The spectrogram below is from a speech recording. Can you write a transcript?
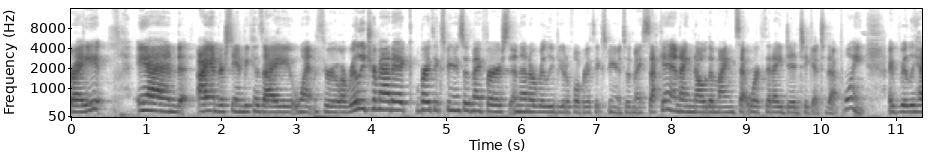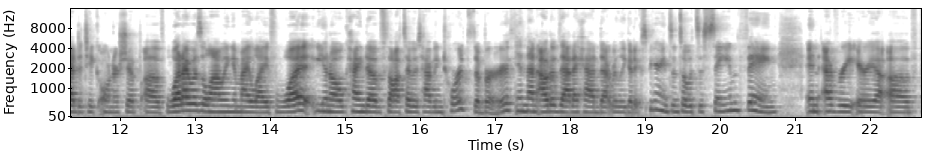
right? And I understand because I went through a really traumatic birth experience with my first and then a really beautiful birth experience with my second. And I know the mindset work that I did to get to that point. I really had to take ownership of what I was allowing in my life, what, you know, kind of thoughts I was having towards the birth. And then out of that, I had that really good experience. And so it's the same thing in every area of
